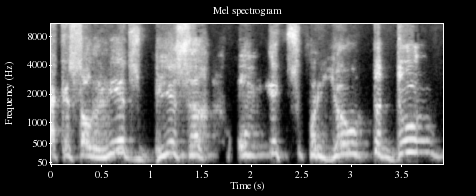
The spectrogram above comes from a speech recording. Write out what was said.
ek is al reeds besig om iets vir jou te doen.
